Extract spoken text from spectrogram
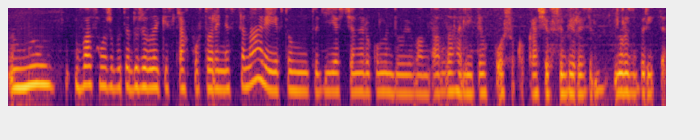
ну, у вас може бути дуже великий страх повторення сценаріїв, тому тоді я ще не рекомендую вам да, взагалі йти в пошуку, краще в собі розберіться.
